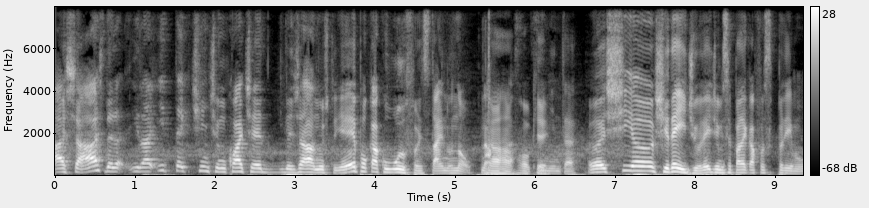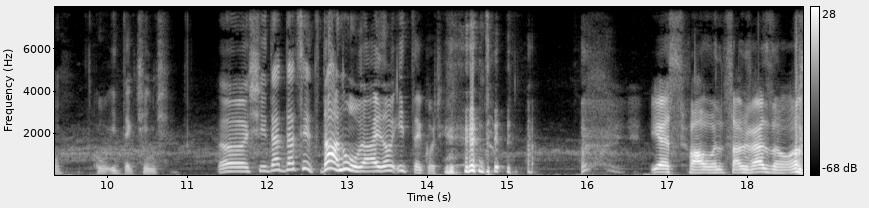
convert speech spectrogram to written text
Așa, și de la, la It Take 5 încoace deja, nu știu, e epoca cu Wolfenstein-ul nou. Na, Aha, asta ok. țin Minte. Uh, și, uh, și Rage-ul, Rage mi se pare că a fost primul cu It Take 5. Uh, și that, that's it. Da, nu, I know It Take-uri. yes, Paul, salvează-mă.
